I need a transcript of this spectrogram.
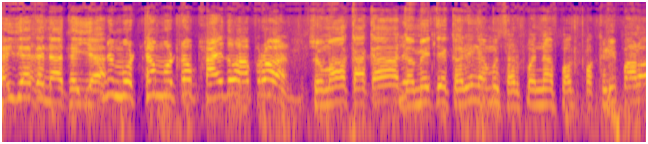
થઈ જાય કે ના થઈ જાય અને મોટા મોટો ફાયદો આપરો છો મા કાકા ગમે તે કરીને અમુક સરપંચ ના પગ પકડી પાડો.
